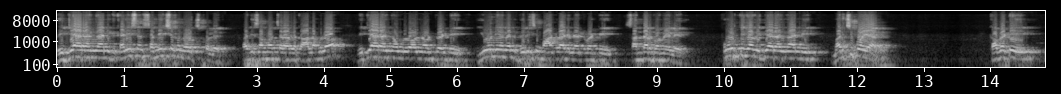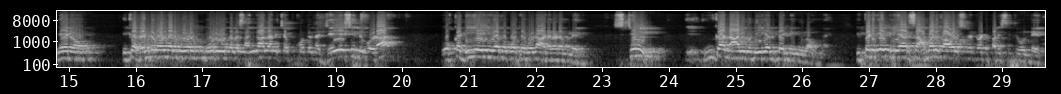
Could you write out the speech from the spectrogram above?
విద్యారంగానికి కనీసం సమీక్షకు నోచుకోలేదు. పది సంవత్సరాల కాలంలో విద్యారంగంలో ఉన్నటువంటి యూనియన్లను పిలిచి మాట్లాడినటువంటి సందర్భమే లేదు. పూర్తిగా విద్యారంగాన్ని మర్చిపోయారు. కాబట్టి నేను ఇక రెండు వందల మూడు మూడు వందల సంఘాలని చెప్పుకుంటున్న జేఏసీలు కూడా ఒక్క డిఏ ఇవ్వకపోతే కూడా అడగడం లేదు. స్టిల్ ఇంకా నాలుగు డిఏలు పెండింగ్లో ఉన్నాయి. ఇప్పటికే పిఆర్సీ అమలు కావాల్సినటువంటి పరిస్థితి ఉండేది.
